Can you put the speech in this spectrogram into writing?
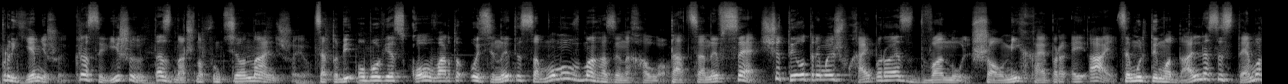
приємнішою, красивішою та значно функціональнішою. Це тобі обов'язково варто оцінити самому в магазинах Halo. Та це не все, що ти отримаєш в HyperOS 2.0. Xiaomi Hyper AI – це мультимодальна система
